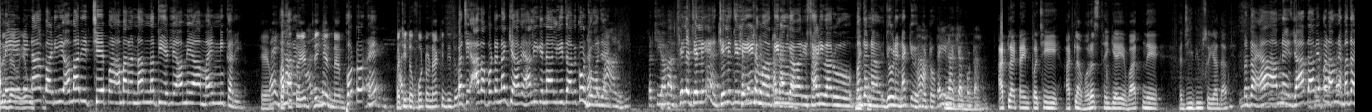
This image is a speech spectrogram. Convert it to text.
અમે નજારો એને એવું ના પાડી. અમારી જ છે પણ અમારા નામ નથી એટલે અમે આ માઇન્ડ નહીં કરી. એમ. પછી તો એડ થઈ ગયા ને નામ? ફોટો હે? પછી તો ફોટો નાખી દીધો? પછી આવા ફોટો નાખ્યા હવે હાલી કે ના હાલી એ તો હવે કોણ જોવા જાય. પછી અમારે છેલ્લે છેલ્લે છેલ્લે છેલ્લે એન્ડમાં તિરંગા વાળી સાડી વાળો બધાના જોડે નાખ્યો હોય ફોટો. કઈ નાખ્યા ફોટા. આટલા ટાઈમ પછી આટલા વર્ષ થઈ ગયા એ વાતને હજી દિવસો યાદ આવે? બધા હા અમને યાદ આવે પણ અમને બધા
